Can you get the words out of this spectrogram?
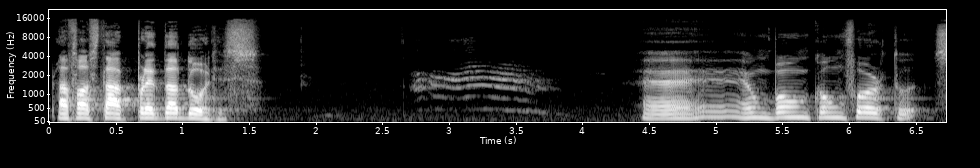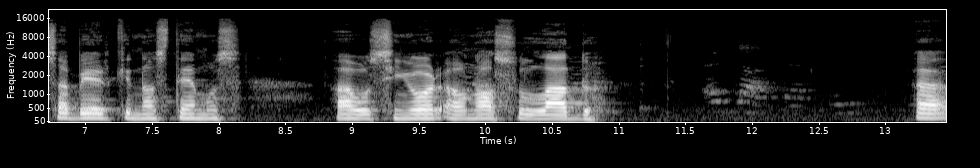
para afastar predadores. É, é um bom conforto saber que nós temos ao Senhor ao nosso lado. Ah,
